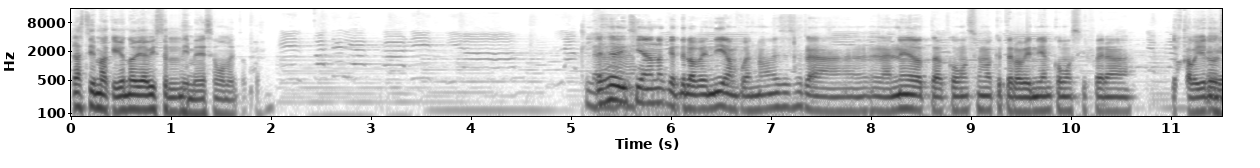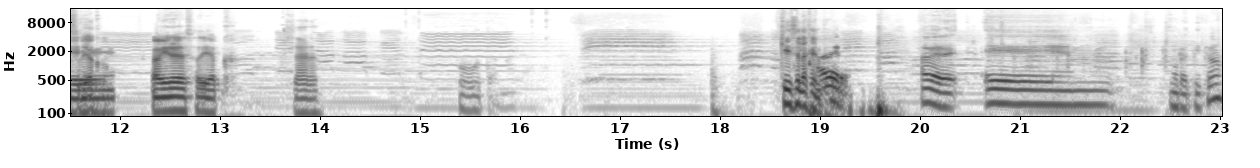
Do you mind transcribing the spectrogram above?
Lástima que yo no había visto el anime en ese momento. Pues. Claro. Ese decían ¿no? que te lo vendían, pues, ¿no? Esa es la, la anécdota, ¿cómo se llama? Que te lo vendían como si fuera. Los Caballeros del eh, Zodiaco. Caballero del Zodiaco. Claro. Puta. ¿Qué dice la gente? A ver, a ver, eh, un ratito.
